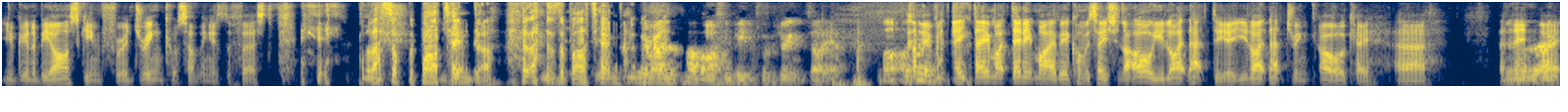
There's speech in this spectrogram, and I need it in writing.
you're going to be asking for a drink or something as the first thing. Well, that's off the When you get bartender. that's the You're bartender. around the pub asking people for drinks, are you? I, I No, but they, they might then it might be a conversation like, oh, you like that, do you? You like that drink? Oh, okay. Uh, and Then then they'll like,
